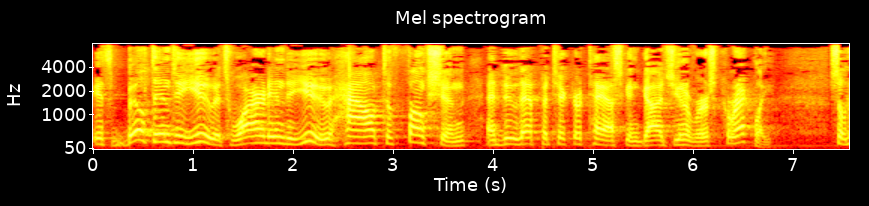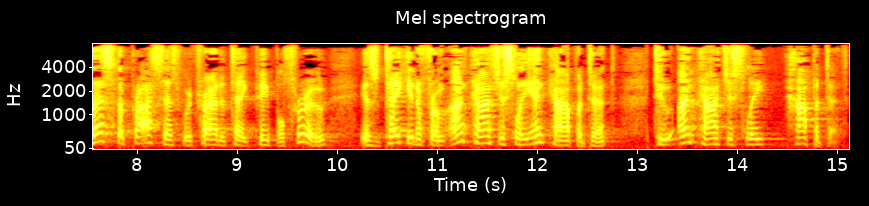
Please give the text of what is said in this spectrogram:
it's built into you, it's wired into you how to function and do that particular task in God's universe correctly. So that's the process we're trying to take people through, is taking them from unconsciously incompetent to unconsciously competent.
